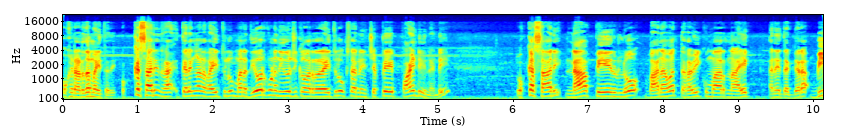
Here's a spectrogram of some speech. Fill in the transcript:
ఒకటి అర్థమవుతుంది. ఒక్కసారి తెలంగాణ రైతులు మన దేవరకొండ నియోజకవర్గ రైతులు ఒకసారి నేను చెప్పే పాయింట్ వినండి. ఒక్కసారి నా పేరులో బానవత్ రవికుమార్ నాయక్ అనే దగ్గర బి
